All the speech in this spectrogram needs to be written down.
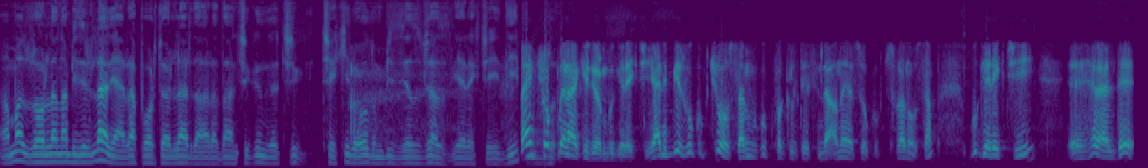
ama zorlanabilirler yani raportörler de aradan çıkınca çık, çekil oğlum biz yazacağız gerekçeyi deyip. Ben çok merak ediyorum bu gerekçeyi. Yani bir hukukçu olsam, hukuk fakültesinde anayasa hukukçusu falan olsam bu gerekçeyi e, herhalde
